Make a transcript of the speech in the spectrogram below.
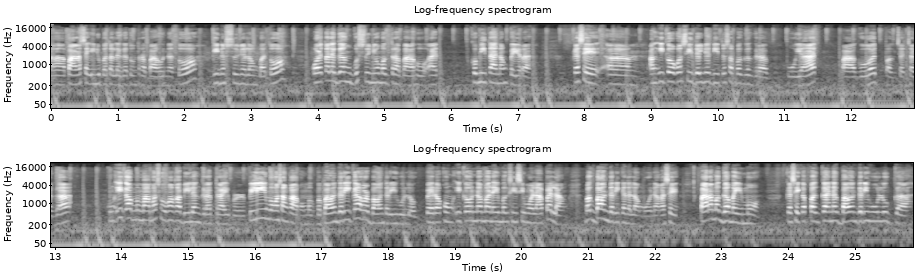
Ah, para sa inyo ba talaga tong trabaho na to, ginusto nyo lang ba to, or talagang gusto nyo magtrabaho at kumita ng pera. Kasi um, ang i-consider nyo dito sa pag-grab, puyat, pagod, pagtsatsaga, kung ikaw mamamasukan ka bilang grab driver, piliin mo kung saan ka, kung magba-boundary ka or boundary hulog. Pero kung ikaw naman ay magsisimula pa lang, mag-boundary ka na lang muna kasi para maggamay mo. Kasi kapag ka nag-boundary hulog ka,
